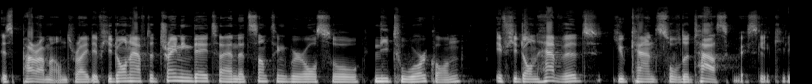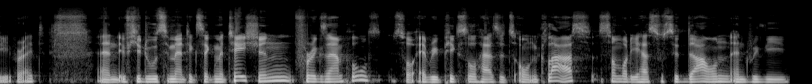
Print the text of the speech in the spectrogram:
is paramount, right? If you don't have the training data, and that's something we also need to work on. If you don't have it, you can't solve the task, basically, right? And if you do semantic segmentation, for example, so every pixel has its own class, somebody has to sit down and really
